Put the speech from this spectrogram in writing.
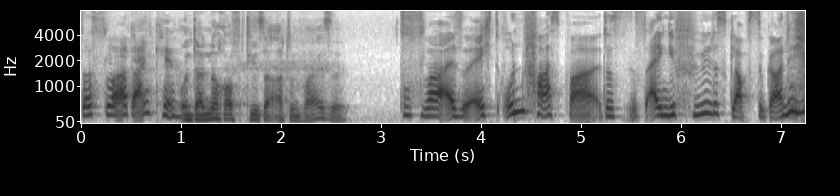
das war, danke. Und dann noch auf diese Art und Weise. Das war also echt unfassbar. Das ist ein Gefühl, das glaubst du gar nicht.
